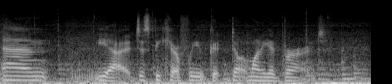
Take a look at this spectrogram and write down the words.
And yeah, just be careful you don't wanna get burned.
